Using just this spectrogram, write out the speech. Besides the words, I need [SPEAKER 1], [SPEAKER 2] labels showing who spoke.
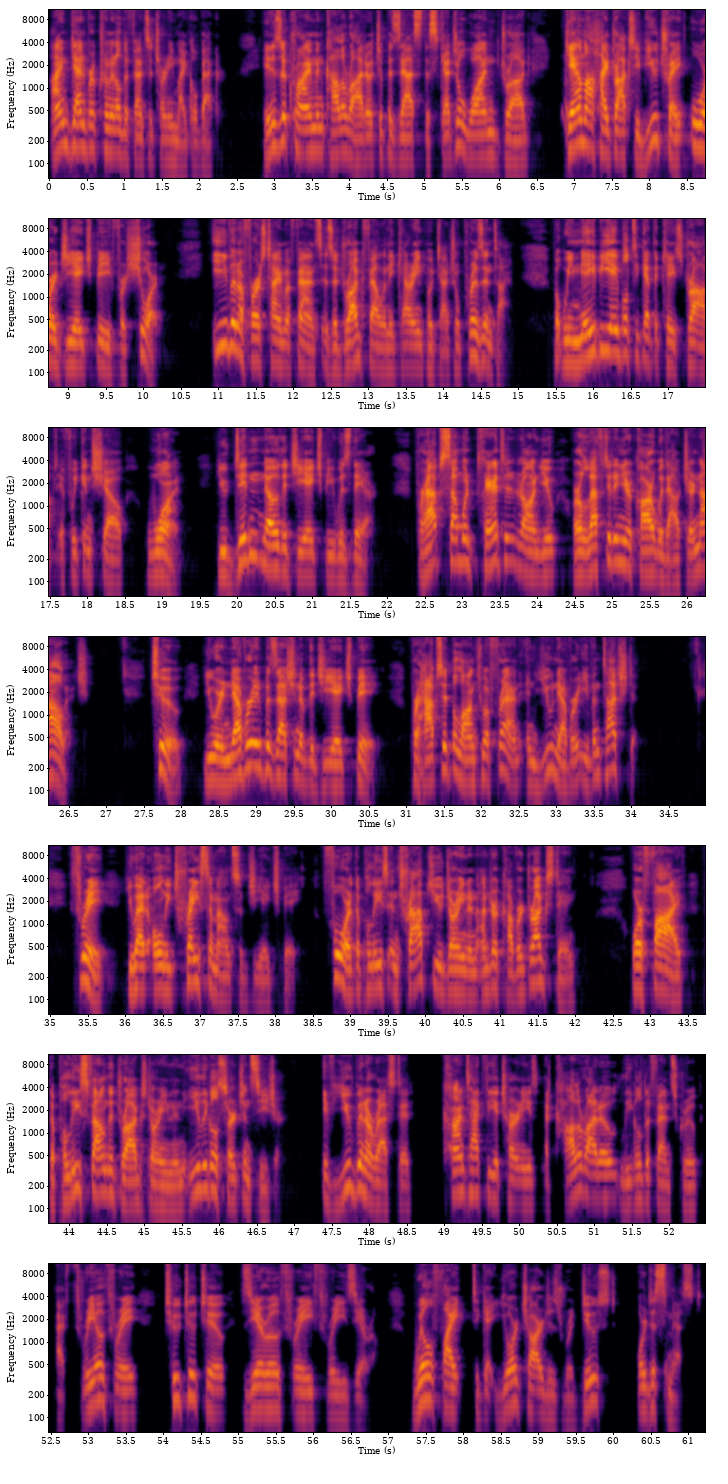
[SPEAKER 1] I'm Denver criminal defense attorney Michael Becker. It is a crime in Colorado to possess the Schedule 1 drug gamma hydroxybutyrate or GHB for short. Even a first time offense is a drug felony carrying potential prison time. But we may be able to get the case dropped if we can show 1. You didn't know that GHB was there. Perhaps someone planted it on you or left it in your car without your knowledge. 2. You were never in possession of the GHB. Perhaps it belonged to a friend and you never even touched it. 3. You had only trace amounts of GHB. 4. The police entrapped you during an undercover drug sting. Or 5. The police found the drugs during an illegal search and seizure. If you've been arrested, contact the attorneys at Colorado Legal Defense Group at 303 222 0330. We'll fight to get your charges reduced or dismissed.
